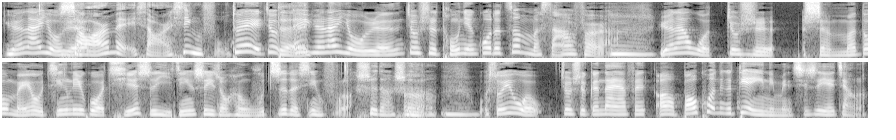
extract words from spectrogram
原来有人小而美，小而幸福。对，就对哎，原来有人就是童年过得这么 suffer 啊！嗯原来我就是什么都没有经历过，其实已经是一种很无知的幸福了。是的，是的，嗯我所以，我就是跟大家分哦，包括那个电影里面其实也讲了，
